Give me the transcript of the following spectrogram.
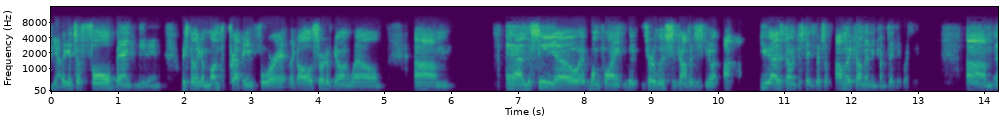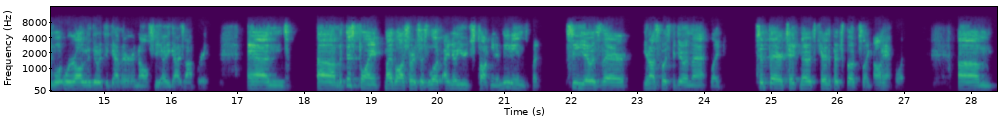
Yeah. Like it's a full bank meeting. We spent like a month prepping for it, like all sort of going well. Um, and the CEO at one point sort of loses confidence. You know what? you guys don't just take the first. I'm going to come in and come take it with you. Um, and we're all going to do it together and I'll see how you guys operate. And um, at this point, my boss sort of says, look, I know you're just talking in meetings, but CEO is there. You're not supposed to be doing that. Like sit there, take notes, carry the pitch books, like I'll handle it. Um,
